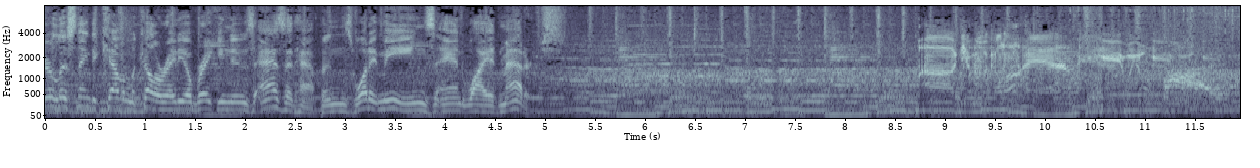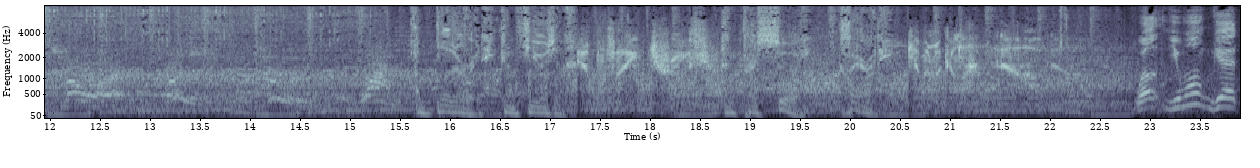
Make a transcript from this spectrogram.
You're listening to Kevin McCullough Radio breaking news as it happens, what it means, and why it matters. Uh, Kevin McCullough, and here we go. Obliterating confusion Amplifying truth. and pursuing clarity. Kevin McCullough, now. Well, you won't get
